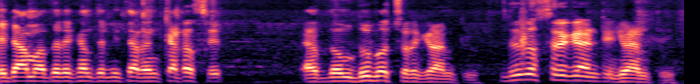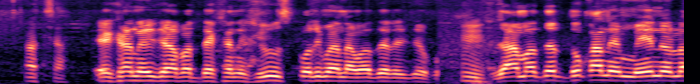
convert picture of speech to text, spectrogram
এটা আমাদের এখান থেকে নিতে পারেন সেট একদম দুই বছরের গ্যারান্টি দুই বছরের গ্যারান্টি গ্যারান্টি আচ্ছা। এখানে এই যে আবার দেখেন হিউজ পরিমাণ আমাদের এই যে যে আমাদের দোকানে মেন হলো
